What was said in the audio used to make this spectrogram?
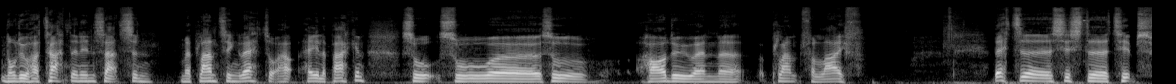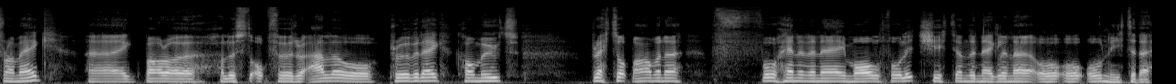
når du har tatt den innsatsen med planting rett og hele pakken, så, så, uh, så har du en uh, plant for life. Dette er siste tips fra meg. Eh, jeg bare har lyst til å oppfordre alle og prøve deg. Kom ut, brett opp armene, få hendene ned i mål, få litt skitt under neglene og, og, og nyte det.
